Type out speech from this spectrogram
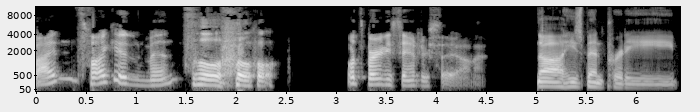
Biden's fucking mental. What's Bernie Sanders say on it? Nah, he's been pretty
